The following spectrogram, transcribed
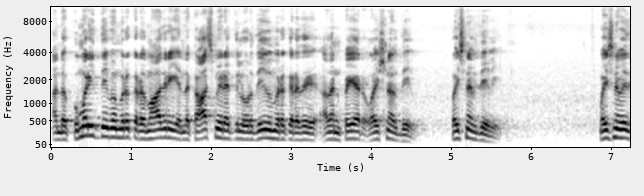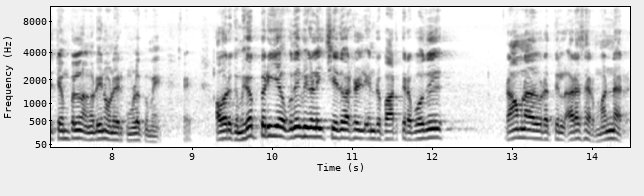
அந்த குமரி தெய்வம் இருக்கிற மாதிரி அந்த காஷ்மீரத்தில் ஒரு தெய்வம் இருக்கிறது அதன் பெயர் வைஷ்ணவ் தேவ் வைஷ்ணவி தேவி. வைஷ்ணவி டெம்பிள் அப்படின்னு ஒன்று இருக்கு முழுக்குமே. அவருக்கு மிகப்பெரிய உதவிகளை செய்தவர்கள் என்று பார்க்கிற போது ராமநாதபுரத்தில் அரசர் மன்னர்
